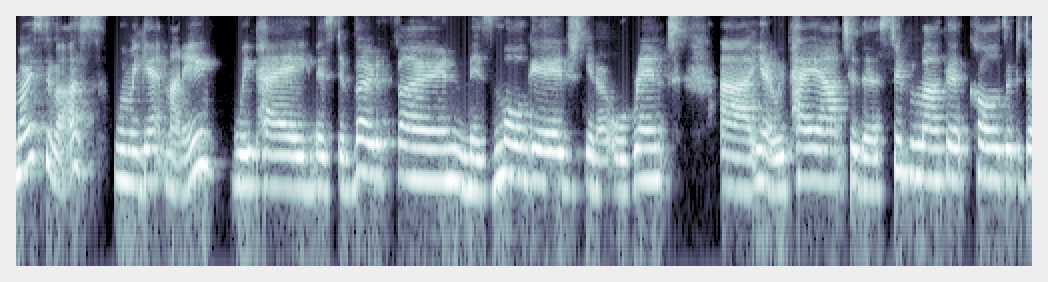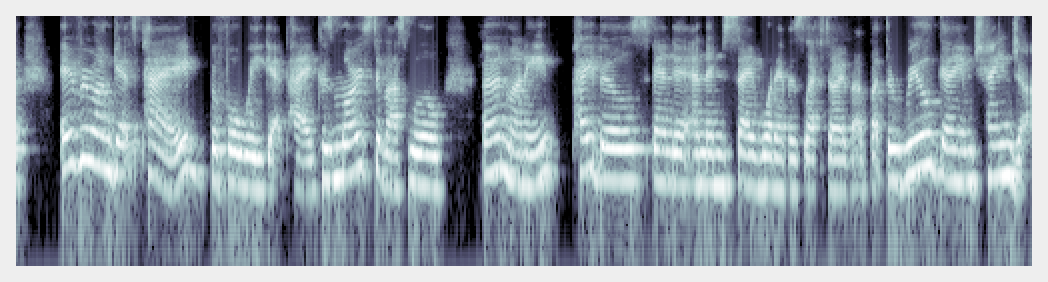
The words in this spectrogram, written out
Most of us, when we get money, we pay Mr. Vodafone, Ms. Mortgage, you know, or rent. Uh, you know, we pay out to the supermarket, calls. Everyone gets paid before we get paid because most of us will earn money, pay bills, spend it, and then save whatever's left over. But the real game changer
